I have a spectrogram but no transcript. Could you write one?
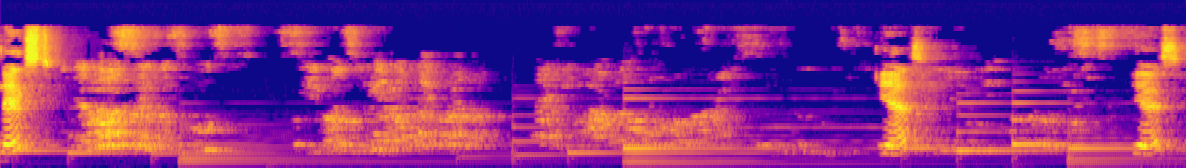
Next. Yes. Yes.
